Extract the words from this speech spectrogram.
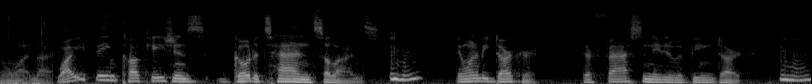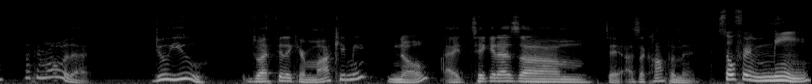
and whatnot. Why do you think Caucasians go to tan salons? Mm-hmm. They want to be darker. They're fascinated with being dark. Mm-hmm. Nothing wrong with that. Do you? Do I feel like you're mocking me? No. I take it as um say as a compliment. So for me,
